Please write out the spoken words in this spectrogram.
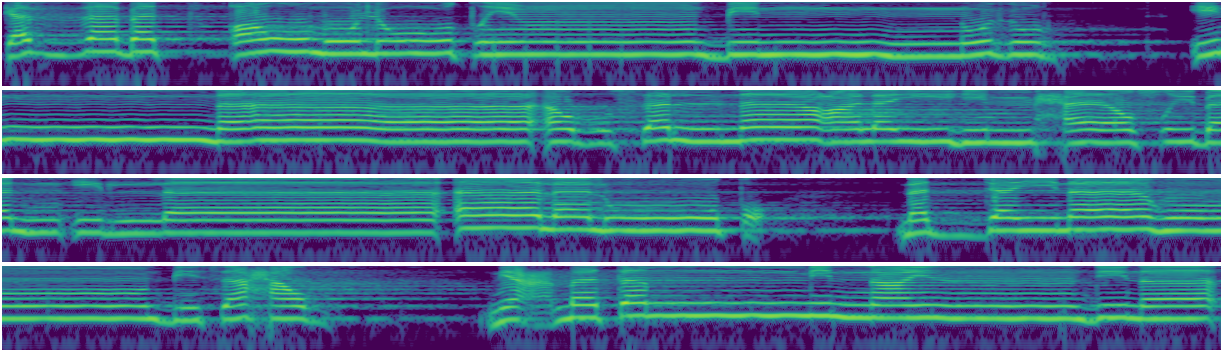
كذبت قوم لوط بالنذر إنا أرسلنا عليهم حاصبا إلا آل لوط نجيناهم بسحر نعمة من عندنا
